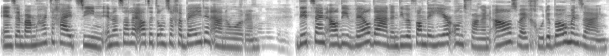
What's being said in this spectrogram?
en zijn barmhartigheid zien en dan zal Hij altijd onze gebeden aanhoren. Dit zijn al die weldaden die we van de Heer ontvangen als wij goede bomen zijn,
